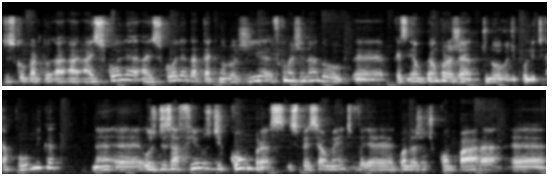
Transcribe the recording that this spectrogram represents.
Desculpa, Arthur, a, a, escolha, a escolha da tecnologia, eu fico imaginando, é, porque assim, é, um, é, um, projeto, de novo, de política pública, né, é, os desafios de compras, especialmente é, quando a gente compara é,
